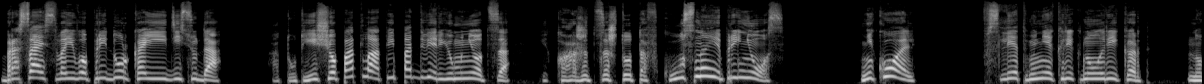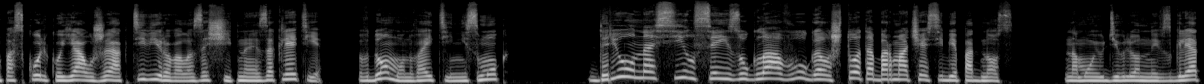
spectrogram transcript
Бросай своего придурка и иди сюда! А тут еще потлатый под дверью мнется!» и, кажется, что-то вкусное принес. «Николь!» — вслед мне крикнул Рикард, но поскольку я уже активировала защитное заклятие, в дом он войти не смог. Дрю носился из угла в угол, что-то бормоча себе под нос. На мой удивленный взгляд,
